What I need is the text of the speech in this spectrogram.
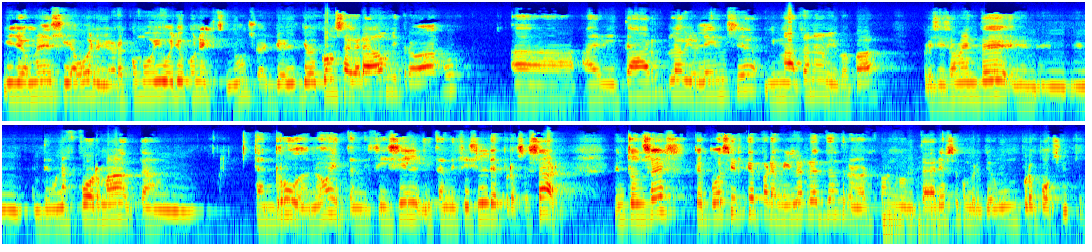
Y yo me decía, bueno, ¿y ahora cómo vivo yo con esto? ¿no? O sea, yo, yo he consagrado mi trabajo a, a, evitar la violencia y matan a mi papá precisamente de una forma tan, tan ruda ¿no? y, tan difícil, y tan difícil de procesar. Entonces, te puedo decir que para mí la red de entrenadores comunitarios se convirtió en un propósito.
